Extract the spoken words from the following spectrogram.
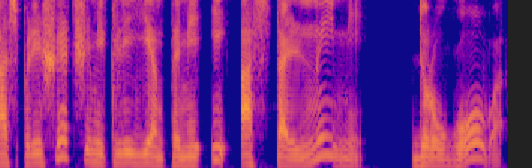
а с пришедшими клиентами и остальными другого,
